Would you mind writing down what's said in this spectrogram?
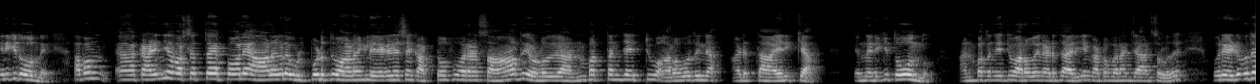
എനിക്ക് തോന്നുന്നത് അപ്പം കഴിഞ്ഞ വർഷത്തെ പോലെ ആളുകളെ ഉൾപ്പെടുത്തുവാണെങ്കിൽ ഏകദേശം കട്ട് ഓഫ് വരാൻ സാധ്യതയുള്ള ഒരു അൻപത്തഞ്ച് ടു അറുപതിന് അടുത്തായിരിക്കാം എന്ന് എനിക്ക് തോന്നുന്നു. അൻപത്തഞ്ച് ടു അറുപതിനടുത്തായിരിക്കും കട്ട് ഓഫ് വരാൻ ചാൻസ് ഉള്ളത്. ഒരു എഴുപത്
